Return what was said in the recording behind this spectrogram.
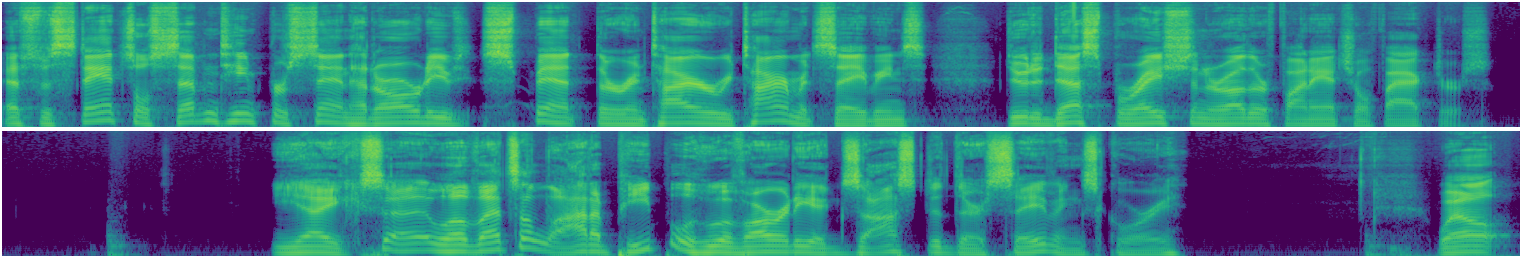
a substantial 17% had already spent their entire retirement savings due to desperation or other financial factors. Yikes. Uh, well, that's a lot of people who have already exhausted their savings, Corey. Well,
